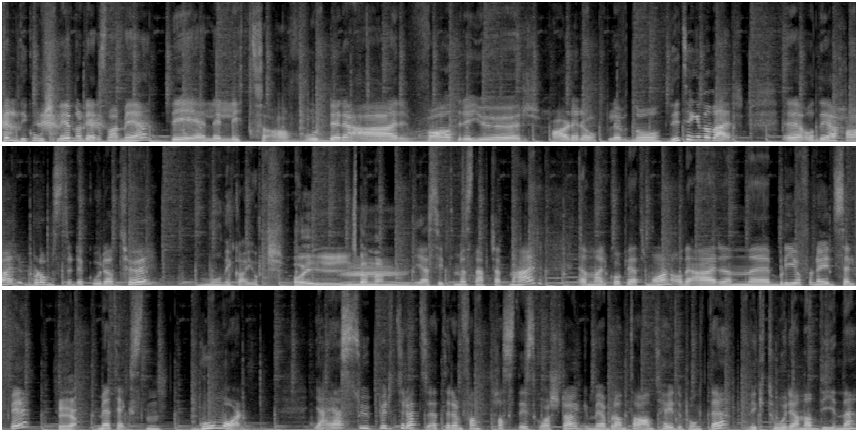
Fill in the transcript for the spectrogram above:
Veldig koselig når dere som er med, deler litt av hvor dere er, hva dere gjør. Har dere opplevd noe? De tingene der. Eh, og det har blomsterdekoratør Monica har gjort. Oi, spennende. Mm, jeg sitter med Snapchatten her, NRK P3morgen, og det er en eh, blid og fornøyd selfie Ja. med teksten 'God morgen'. Jeg er supertrøtt etter en fantastisk årsdag med bl.a. høydepunktet Victoria Nadine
